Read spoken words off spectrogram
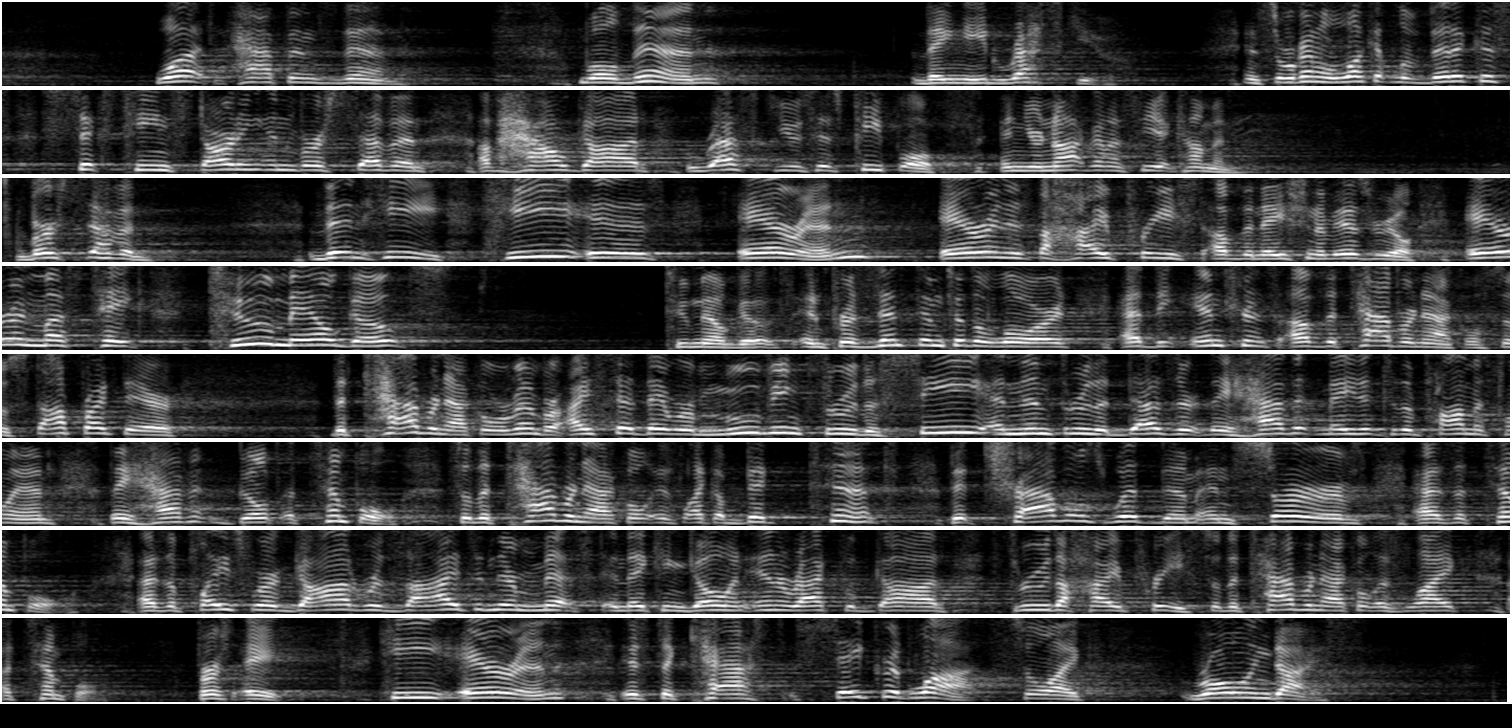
What happens then? Well, then they need rescue. And so we're going to look at Leviticus 16, starting in verse 7, of how God rescues his people. And you're not going to see it coming. Verse 7 Then he, he is Aaron. Aaron is the high priest of the nation of Israel. Aaron must take two male goats, two male goats, and present them to the Lord at the entrance of the tabernacle. So stop right there. The tabernacle, remember, I said they were moving through the sea and then through the desert. They haven't made it to the promised land. They haven't built a temple. So the tabernacle is like a big tent that travels with them and serves as a temple, as a place where God resides in their midst and they can go and interact with God through the high priest. So the tabernacle is like a temple. Verse 8 He, Aaron, is to cast sacred lots, so like rolling dice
